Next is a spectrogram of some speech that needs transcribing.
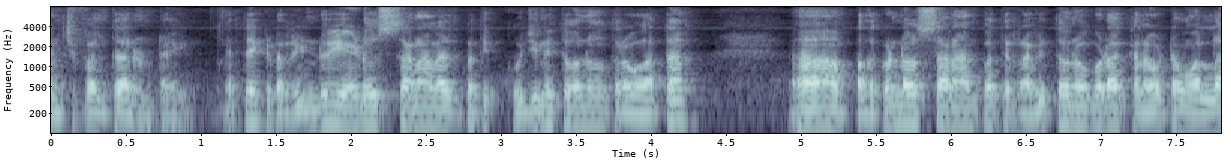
మంచి ఫలితాలు ఉంటాయి. అయితే ఇక్కడ రెండు ఏడు స్థానాల అధిపతి కుజునితోనూ తర్వాత పదకొండవ స్థానాధిపతి రవితోనూ కూడా కలవటం వల్ల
